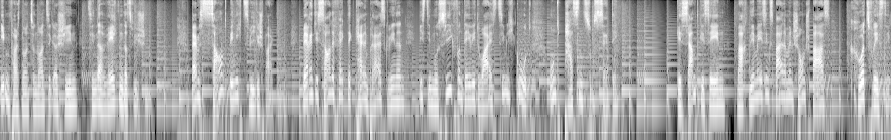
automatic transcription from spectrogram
ebenfalls 1990 erschien, sind da Welten dazwischen. Beim Sound bin ich zwiegespalten. Während die Soundeffekte keinen Preis gewinnen, ist die Musik von David Wise ziemlich gut und passend zum Setting. Gesamt gesehen macht The Amazing Spider-Man schon Spaß, kurzfristig.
